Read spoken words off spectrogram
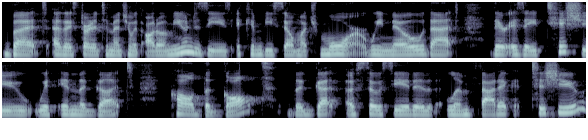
But as I started to mention with autoimmune disease, it can be so much more. We know that there is a tissue within the gut called the GALT, the gut associated lymphatic tissue.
